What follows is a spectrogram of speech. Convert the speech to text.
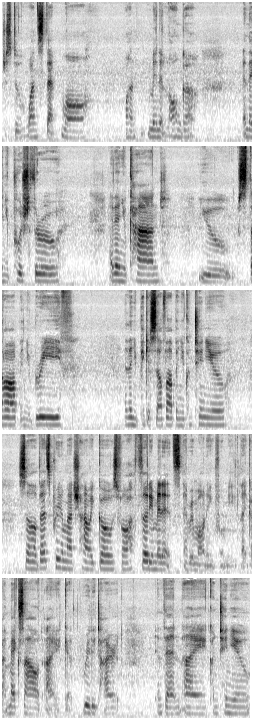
just do one step more one minute longer and then you push through and then you can't you stop and you breathe and then you pick yourself up and you continue so that's pretty much how it goes for 30 minutes every morning for me like I max out I get really tired and then I continue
